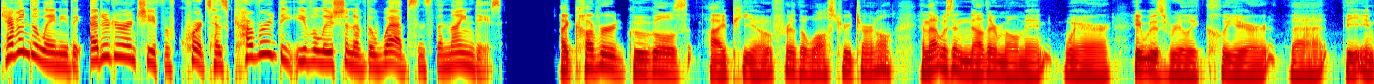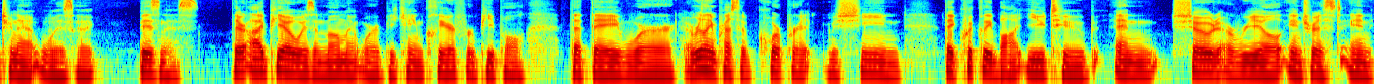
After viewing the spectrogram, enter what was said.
Kevin Delaney, the editor in chief of Quartz, has covered the evolution of the web since the 90s. I covered Google's IPO for the Wall Street Journal, and that was another moment where it was really clear that the internet was a business. Their IPO was a moment where it became clear for people that they were a really impressive corporate machine. They quickly bought YouTube and showed a real interest in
